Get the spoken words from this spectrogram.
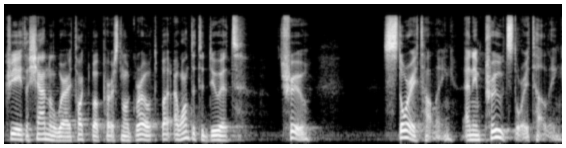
create a channel where I talked about personal growth, but I wanted to do it through storytelling and improved storytelling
